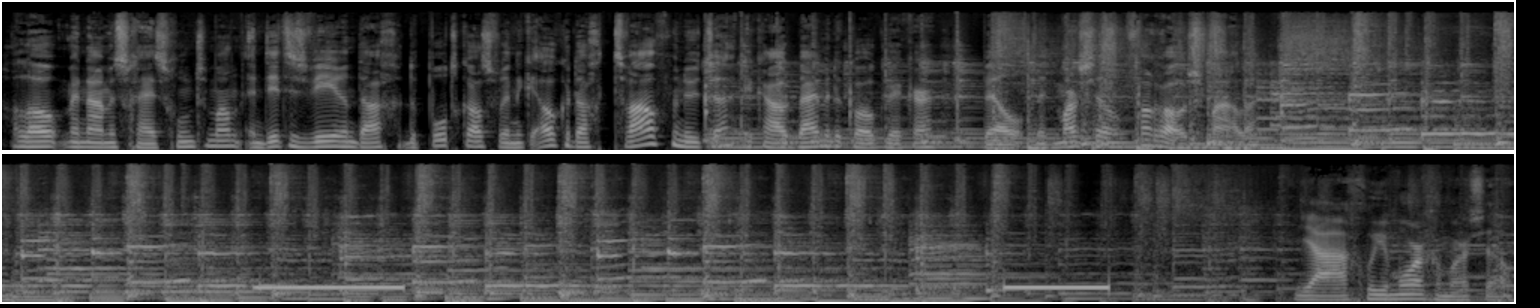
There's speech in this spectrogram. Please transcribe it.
Hallo, mijn naam is Gijs Groenteman en dit is weer een dag, de podcast waarin ik elke dag 12 minuten, ik houd bij me de kookwekker, bel met Marcel van Roosmalen. Ja, goedemorgen Marcel.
